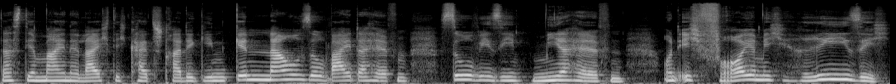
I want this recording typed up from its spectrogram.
dass dir meine Leichtigkeitsstrategien genauso weiterhelfen, so wie sie mir helfen. Und ich freue mich riesig,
